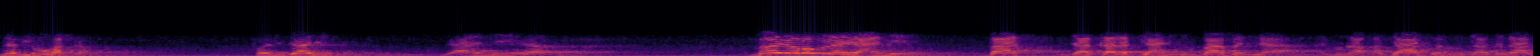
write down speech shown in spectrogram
نبي مركب. فلذلك يعني ما يرون يعني بات إذا كانت يعني من باب المناقشات والمجادلات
